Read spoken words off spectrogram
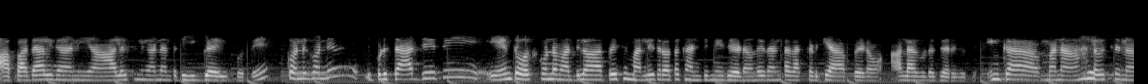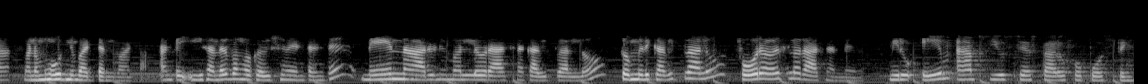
ఆ పదాలు గాని ఆ ఆలోచన గాని అంత డీప్గా వెళ్ళిపోతే కొన్ని కొన్ని ఇప్పుడు స్టార్ట్ చేసి ఏం తోసుకుండా మధ్యలో ఆపేసి మళ్ళీ తర్వాత కంటిన్యూ చేయడం లేదంటే అది అక్కడికి ఆపేయడం అలా కూడా జరుగుతుంది. ఇంకా మన ఆలోచన మన మూడ్ని బట్టి అనమాట అంటే ఈ సందర్భంగా ఒక విషయం ఏంటంటే నేను నా అరుణిమల్లో రాసిన కవిత్వాల్లో తొమ్మిది కవిత్వాలు ఫోర్ అవర్స్లో రాశాను నేను. మీరు ఏం యాప్స్ యూజ్ చేస్తారు ఫర్ పోస్టింగ్?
